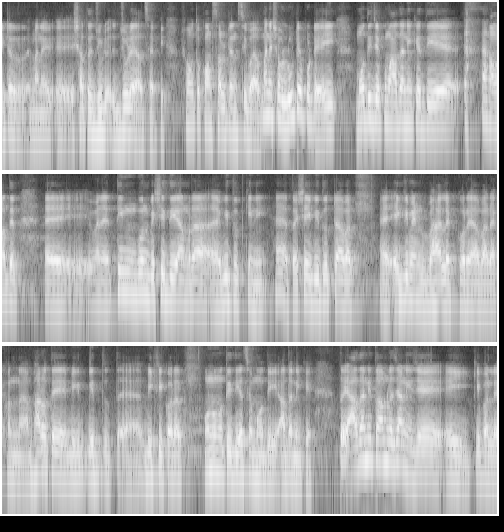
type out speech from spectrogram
এটার মানে সাথে জুড়ে জুড়ে আছে আর কি। সম্ভবত কনসালটেন্সি বা মানে সব লুটে পুটে এই মোদি যেরকম আদানিকে দিয়ে আমাদের মানে তিন গুণ বেশি দিয়ে আমরা বিদ্যুৎ কিনি হ্যাঁ? তো সেই বিদ্যুৎটা আবার এগ্রিমেন্ট ভায়োলেট করে আবার এখন ভারতে বিদ্যুৎ বিক্রি করার অনুমতি দিয়েছে মোদি, আদানিকে। তো এই আদানি তো আমরা জানি যে এই, কি বলে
